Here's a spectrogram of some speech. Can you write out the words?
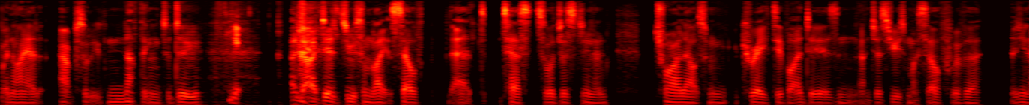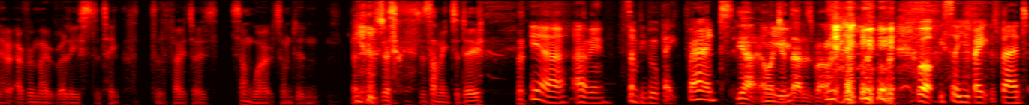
when I had absolutely nothing to do, Yeah. I, I did do some like self uh, tests or just you know trial out some creative ideas and, and just use myself with a you know a remote release to take the, to the photos. Some worked, some didn't. But it was just, something to do. yeah, I mean, some people bake bread. Yeah, oh, I did that as well. well, so you baked bread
